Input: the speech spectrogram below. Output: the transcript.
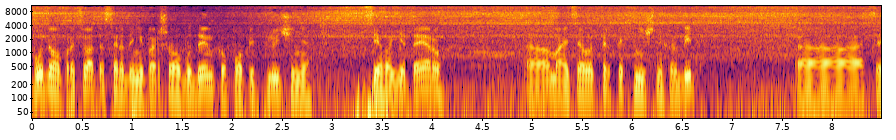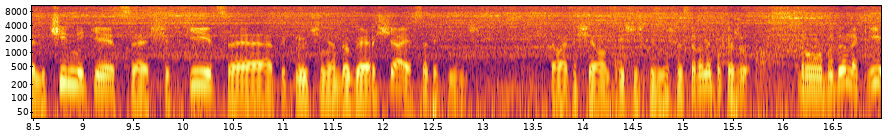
будемо працювати всередині першого будинку по підключенню цього ЄТРу. Е, Мається електротехнічних робіт. Е, Це лічильники, це щитки, це підключення до ГРЩ і все таке інше. Давайте ще вам трішечки з іншої сторони покажу другий будинок. І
